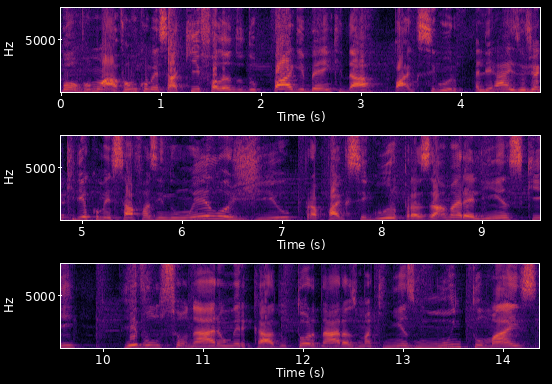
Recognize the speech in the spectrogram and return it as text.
Bom, vamos lá, vamos começar aqui falando do PagBank da PagSeguro. Aliás, eu já queria começar fazendo um elogio para PagSeguro, para as amarelinhas que revolucionaram o mercado, tornaram as maquininhas muito mais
